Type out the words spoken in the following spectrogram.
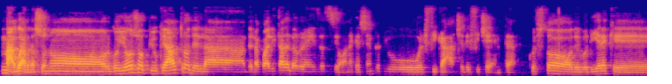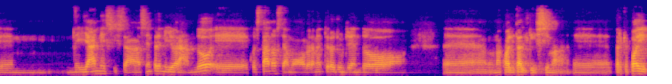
Ma guarda, sono orgoglioso più che altro della, della qualità dell'organizzazione, che è sempre più efficace ed efficiente. Questo devo dire che mh, negli anni si sta sempre migliorando e quest'anno stiamo veramente raggiungendo eh, una qualità altissima, eh, perché poi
